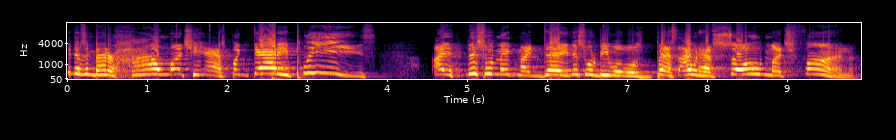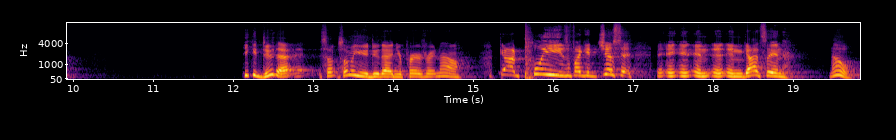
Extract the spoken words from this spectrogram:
It doesn't matter how much he asks, but daddy, please. I, this would make my day. This would be what was best. I would have so much fun. He could do that. Some, some of you do that in your prayers right now. God, please, if I could just. And, and, and God saying, No.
